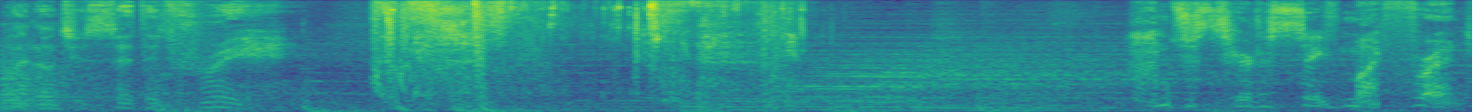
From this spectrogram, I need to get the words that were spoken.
Why don't you set it free? I'm just here to save my friend.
